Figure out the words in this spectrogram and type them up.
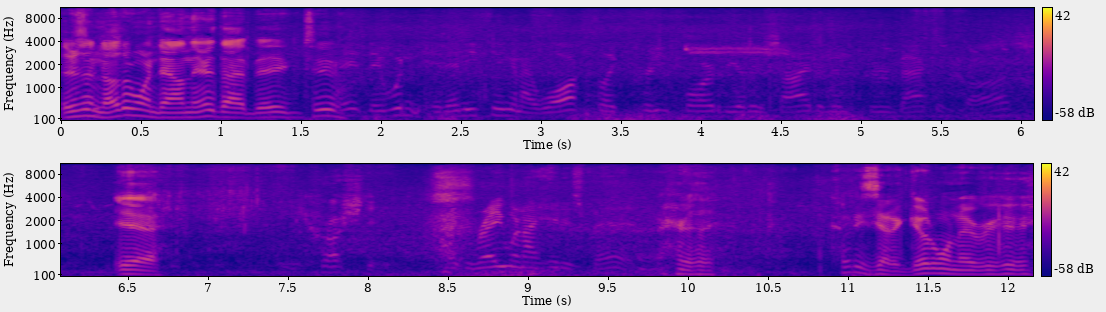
There's another one down there that big too. They, they wouldn't hit anything, and I walked like pretty far to the other side and then threw back across. Yeah, And he crushed it. Like right when I hit his bed. really. Cody's got a good one over here.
